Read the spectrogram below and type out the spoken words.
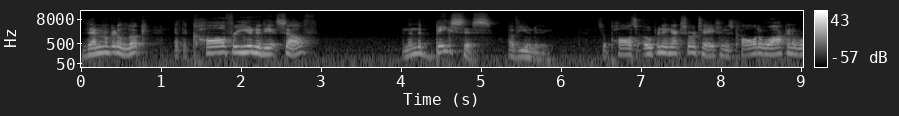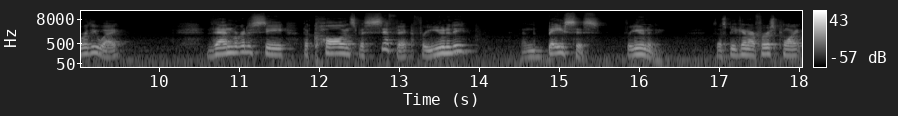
Then, we're going to look at the call for unity itself, and then the basis of unity. So, Paul's opening exhortation is call to walk in a worthy way. Then, we're going to see the call in specific for unity and the basis for unity. So let's begin our first point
